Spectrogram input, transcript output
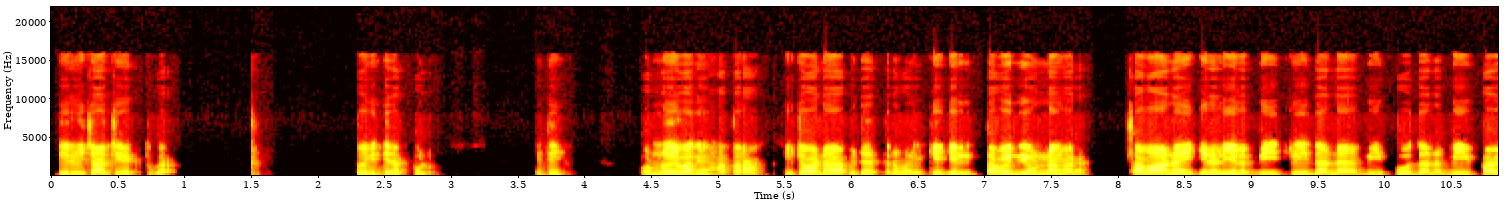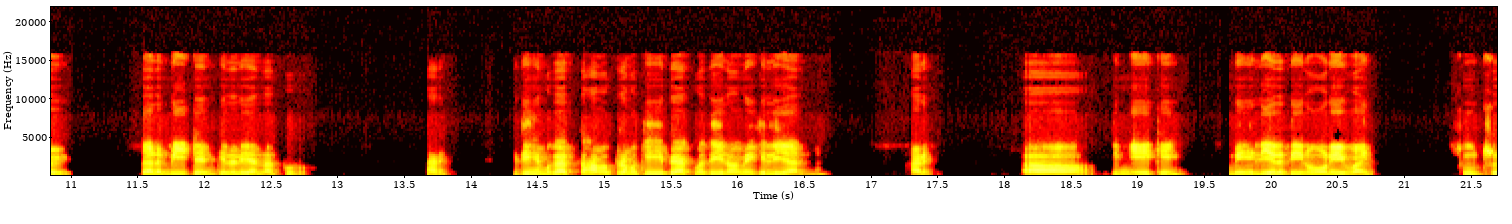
ඩෙලිවරි charge එක එකතු කරා. ওই විදිහට පුළුවන්. ඉතින් ඔන්න ඔය වගේ හතරක් ඊට වඩා අපිට ඇත්තටම එකකෙල් තව ලියන්න අර සමානයි කියලා ලියලා B3 ධන B4 ධන B5 ධන B10 කියලා ලියන්නත් පුළුවන්. හරි? ඉතින් එහෙම ගත්තාම ක්‍රම කිහිපයක්ම තියෙනවා මේකේ ලියන්න. හරි? ආ ඉතින් ඒකෙන් මේ ලියලා තියෙන ඕනේ ඒවයි සූත්‍ර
